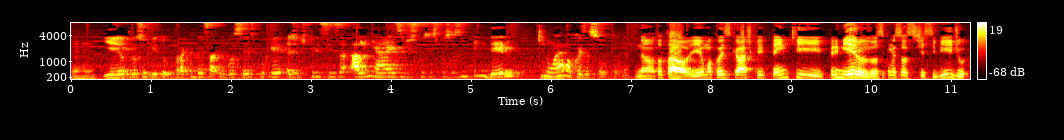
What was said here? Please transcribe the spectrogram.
Uhum. E aí eu trouxe o Vitor para conversar com vocês, porque a gente precisa alinhar esse discurso as pessoas entenderem que não é uma coisa solta, né? Não, total. E uma coisa que eu acho que tem que. Primeiro, você começou a assistir esse vídeo,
